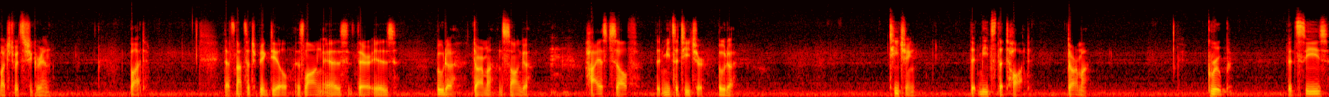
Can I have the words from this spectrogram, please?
much to its chagrin. But that's not such a big deal as long as there is Buddha, Dharma, and Sangha. Highest self that meets a teacher, Buddha. Teaching that meets the taught, Dharma group that sees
